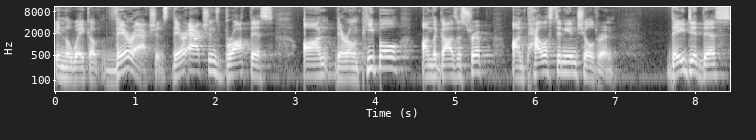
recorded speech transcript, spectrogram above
in the wake of their actions. Their actions brought this on their own people, on the Gaza Strip, on Palestinian children. They did this,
